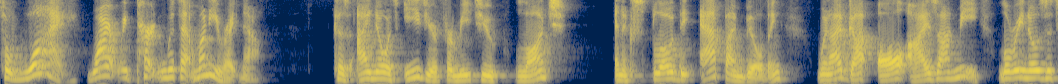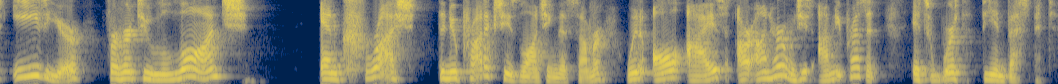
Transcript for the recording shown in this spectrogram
So why? Why aren't we parting with that money right now? Because I know it's easier for me to launch and explode the app I'm building when I've got all eyes on me. Lori knows it's easier for her to launch and crush the new product she's launching this summer when all eyes are on her, when she's omnipresent. It's worth the investment.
